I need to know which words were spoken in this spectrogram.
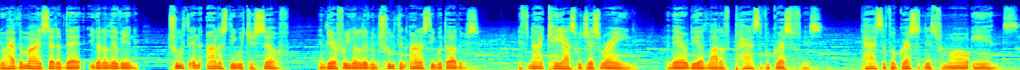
You know, have the mindset of that you're going to live in truth and honesty with yourself, and therefore you're going to live in truth and honesty with others. If not, chaos would just reign, and there would be a lot of passive aggressiveness. Passive aggressiveness from all ends.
